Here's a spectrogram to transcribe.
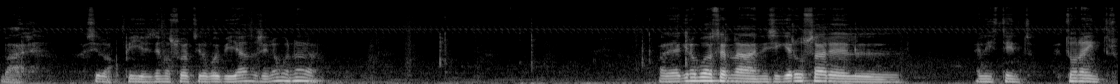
Vale. A ver si los pillo. Si tengo suerte y los voy pillando. Si no, pues nada. Vale, aquí no puedo hacer nada. Ni siquiera usar el, el instinto. Esto es una intro.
